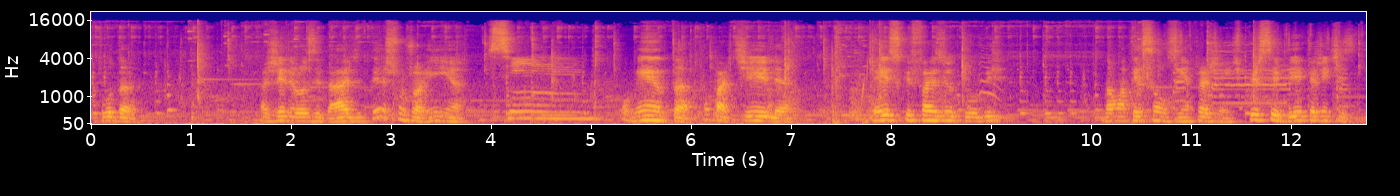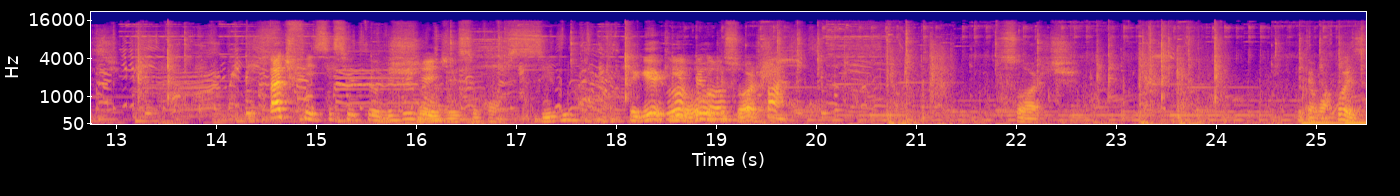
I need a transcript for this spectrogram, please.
com toda a generosidade. Deixa um joinha, Sim. comenta, compartilha. É isso que faz o YouTube dar uma atençãozinha pra gente, perceber que a gente existe. Tá difícil esse YouTube, viu, Deixa eu gente? ver se eu consigo. Peguei aqui, Pegou, ô, pegou. que sorte. Opa. Sorte. Aqui tem alguma coisa?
